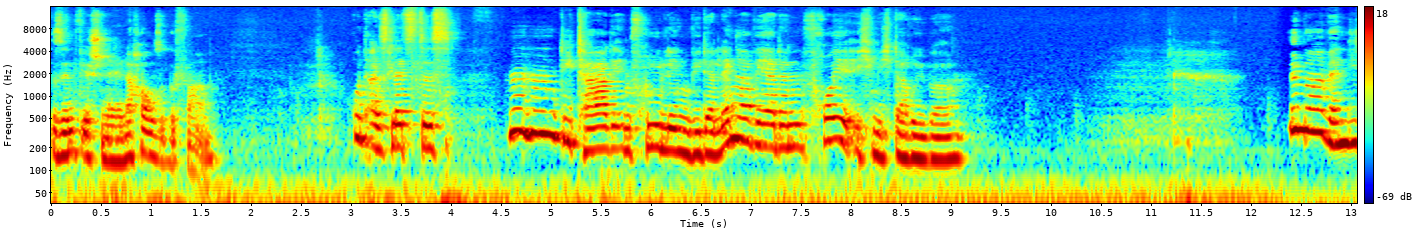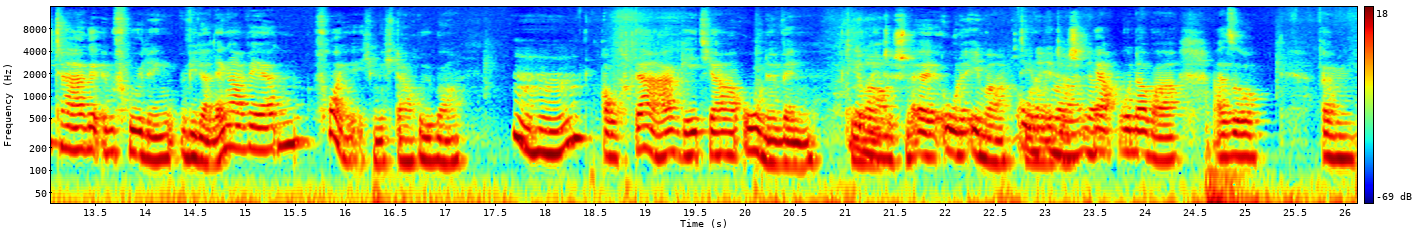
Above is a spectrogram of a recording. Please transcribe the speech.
sind wir schnell nach Hause gefahren. Und als letztes, hm, hm, die Tage im Frühling wieder länger werden, freue ich mich darüber. Immer wenn die Tage im Frühling wieder länger werden, freue ich mich darüber. Mhm. Auch da geht ja ohne wenn, theoretisch. Äh, ohne immer, Ohne theoretisch. immer, ja. ja. wunderbar. Also, ähm,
